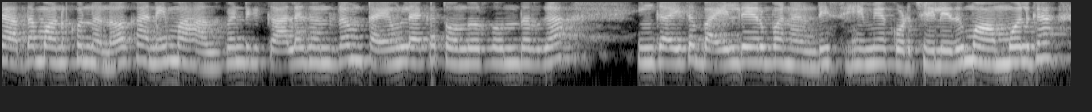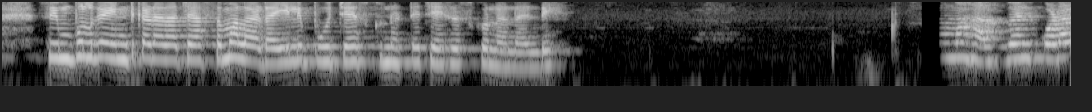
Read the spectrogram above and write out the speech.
చేద్దాం అనుకున్నాను. కానీ మా హస్బెండ్కి కాలేజ్ ఉండడం టైం లేక తొందర తొందరగా ఇంకా అయితే బయలుదేరిపోయానండి సేమియా కూడా చేయలేదు. మామూలుగా సింపుల్గా ఇంటికాడ ఎలా చేస్తామో అలా డైలీ పూజ చేసుకున్నట్టే చేసేసుకున్నానండి. మా హస్బెండ్ కూడా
